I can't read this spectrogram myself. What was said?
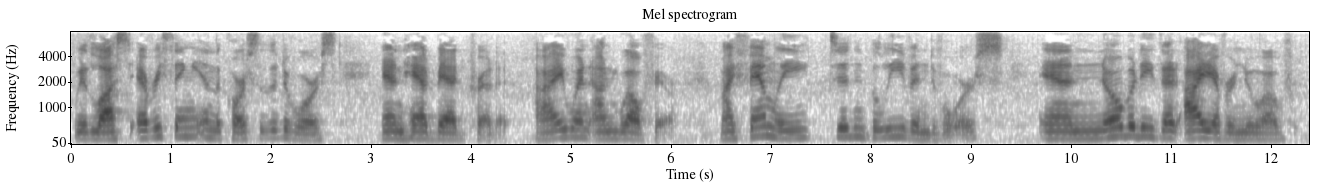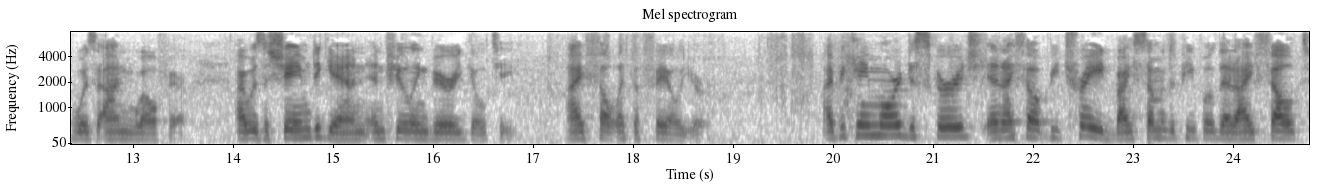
We had lost everything in the course of the divorce and had bad credit. I went on welfare. My family didn't believe in divorce and nobody that I ever knew of was on welfare. I was ashamed again and feeling very guilty. I felt like a failure. I became more discouraged and I felt betrayed by some of the people that I felt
